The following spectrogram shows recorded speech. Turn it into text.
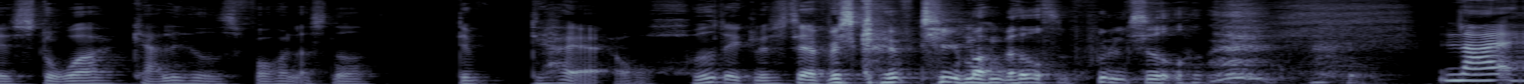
øh, store kærlighedsforhold og sådan noget, det, det har jeg overhovedet ikke lyst til at beskæftige mig med fuldtid. Nej.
